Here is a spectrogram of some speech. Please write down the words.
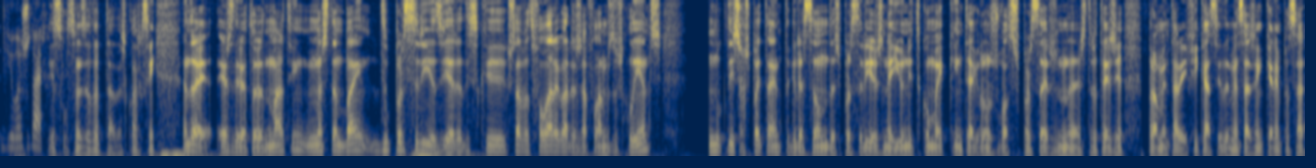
de o ajudar. E soluções adaptadas, claro que sim. André, és diretora de marketing, mas também de parcerias, e era disso que gostava de falar agora. Já falámos dos clientes, no que diz respeito à integração das parcerias na Unity, como é que integram os vossos parceiros na estratégia para aumentar a eficácia da mensagem que querem passar?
